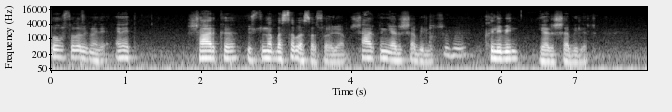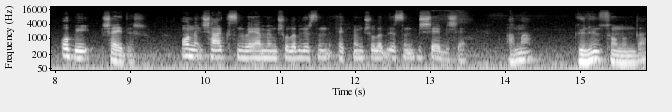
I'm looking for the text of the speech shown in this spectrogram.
dost olabilmeli. Evet, şarkı üstüne basa basa söylüyorum. Şarkın yarışabilir. Klibin yarışabilir. O bir şeydir. Ona şarkısını beğenmemiş olabilirsin, etmemiş olabilirsin, bir şey bir şey. Ama günün sonunda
